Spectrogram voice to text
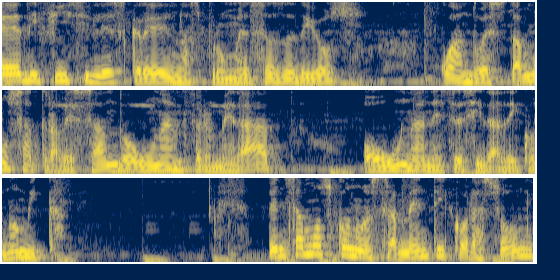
Qué difícil es creer en las promesas de Dios cuando estamos atravesando una enfermedad o una necesidad económica. Pensamos con nuestra mente y corazón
